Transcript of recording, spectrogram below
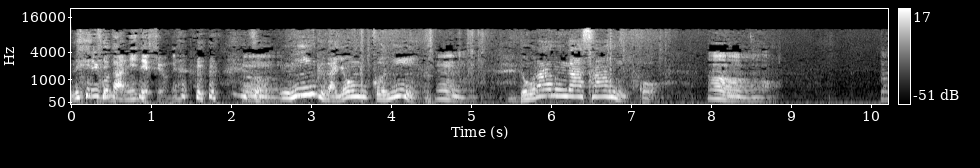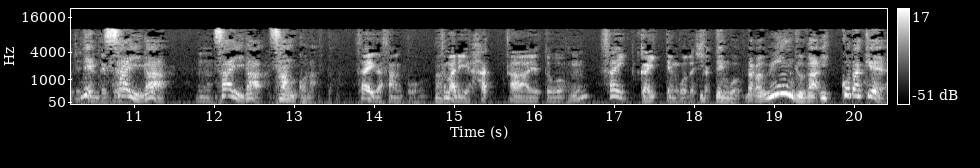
ねっていうことは2ですよね。そう、ウィングが4個に、うん。ドラムが3個。うんうんうん。で、サイが、うんサイが3個なサイが3個。うんつまり、は、あえっ、と、ん？サイが1.5でしたっけ？1.5。だからウィングが1個だけ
